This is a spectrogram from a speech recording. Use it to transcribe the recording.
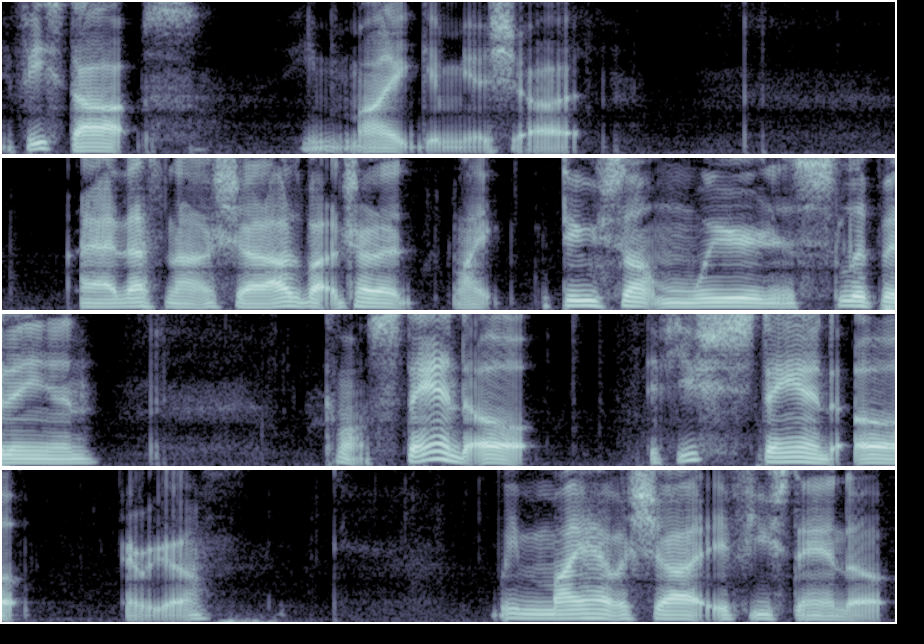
If he stops, he might give me a shot. Ah, that's not a shot. I was about to try to like do something weird and slip it in. Come on, stand up. If you stand up, there we go. We might have a shot if you stand up.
